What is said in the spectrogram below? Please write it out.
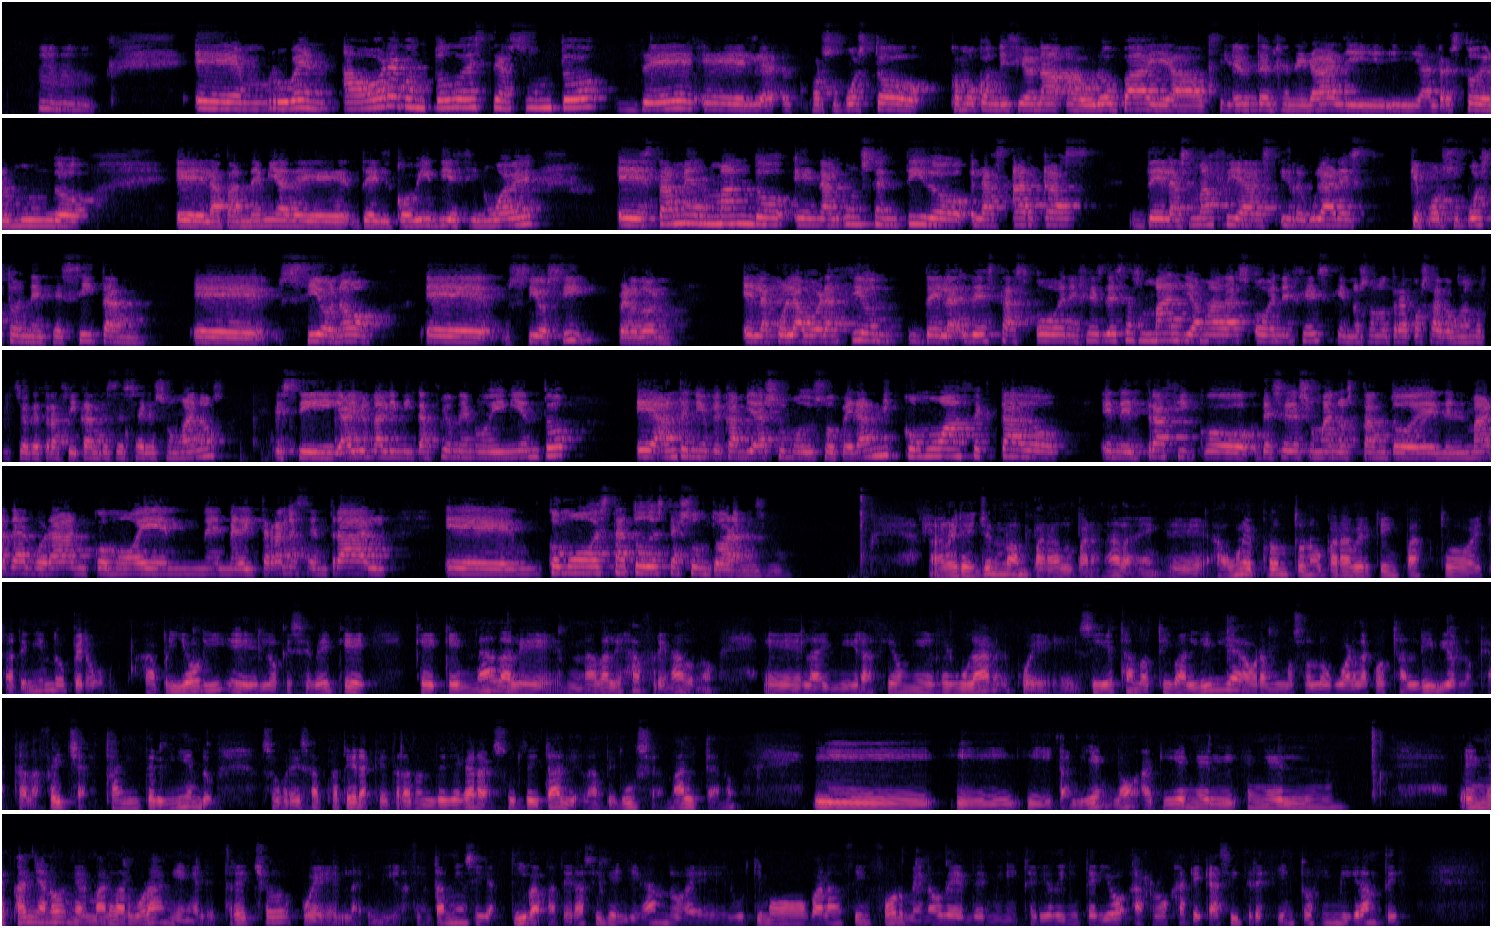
Eh, Rubén, ahora con todo este asunto de, eh, por supuesto, cómo condiciona a Europa y a Occidente en general y, al resto del mundo eh, la pandemia del COVID-19, ¿está mermando en algún sentido las arcas de las mafias irregulares que, por supuesto, necesitan, sí o no, sí o sí, perdón, en la colaboración de, estas ONGs, de esas mal llamadas ONGs, que no son otra cosa, como hemos dicho, que traficantes de seres humanos, que si hay una limitación de movimiento, eh, han tenido que cambiar su modus operandi. ¿Cómo ha afectado en el tráfico de seres humanos, tanto en el mar de Alborán como en el Mediterráneo central? Eh, ¿Cómo está todo este asunto ahora mismo? A ver, ellos no han parado para nada. ¿eh? ¿eh? aún es pronto no para ver qué impacto está teniendo, pero a priori eh, lo que se ve que, que, nada, le, nada les ha frenado. ¿no? Eh, la inmigración irregular pues sigue estando activa en Libia. Ahora mismo son los guardacostas libios los que hasta la fecha están interviniendo sobre esas pateras que tratan de llegar al sur de Italia, Lampedusa, Malta. ¿no? Y, y, y también ¿no? aquí en el, en el en España, ¿no? En el mar de Arborán y en el estrecho, pues la inmigración también sigue activa, pateras siguen llegando. El último balance informe ¿no? del Ministerio del Interior arroja que casi 300 inmigrantes,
